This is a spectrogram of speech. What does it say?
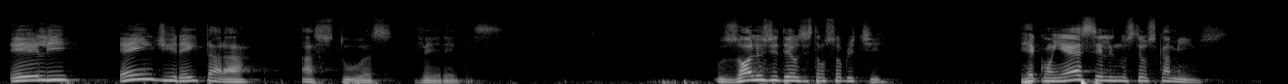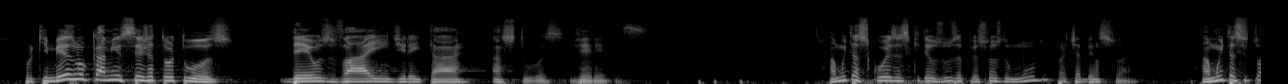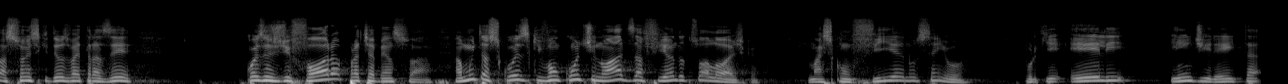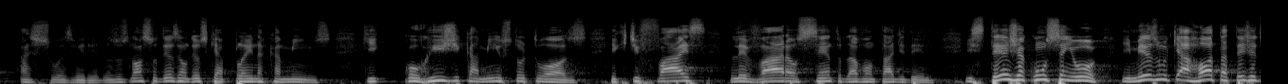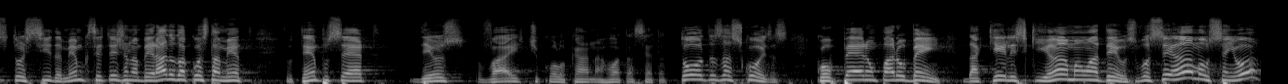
Ele endireitará as tuas veredas. Os olhos de Deus estão sobre ti. Reconhece Ele nos teus caminhos porque mesmo o caminho seja tortuoso, Deus vai endireitar as tuas veredas. Há muitas coisas que Deus usa pessoas do mundo para te abençoar. Há muitas situações que Deus vai trazer coisas de fora para te abençoar. Há muitas coisas que vão continuar desafiando a sua lógica, mas confia no Senhor, porque Ele endireita as suas veredas. O nosso Deus é um Deus que aplana caminhos, que corrige caminhos tortuosos e que te faz levar ao centro da vontade dele. Esteja com o Senhor, e mesmo que a rota esteja distorcida, mesmo que você esteja na beirada do acostamento, no tempo certo, Deus vai te colocar na rota certa. Todas as coisas cooperam para o bem daqueles que amam a Deus. Você ama o Senhor?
